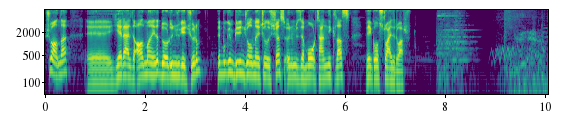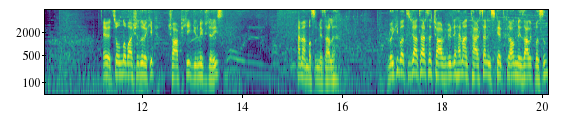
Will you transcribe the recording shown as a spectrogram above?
Şu anda eee, yerelde Almanya'da dördüncü geçiyorum. Ve bugün birinci olmaya çalışacağız. Önümüzde Morten, Niklas ve Ghost Rider var. Evet sonunda başladı rakip. Çarpı 2'ye girmek üzereyiz. Hemen basın mezarlığı. Rakip atıcı atarsa çarpı 1'de hemen tersten iskelet kral mezarlık basın.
